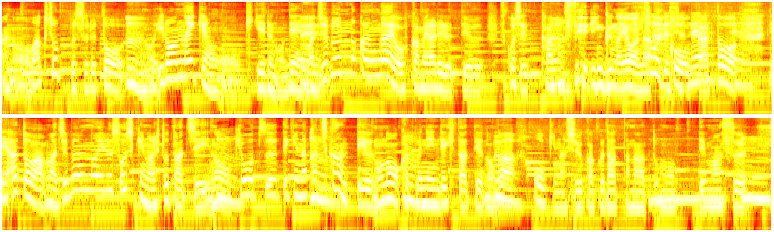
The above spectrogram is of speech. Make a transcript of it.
あのワークショップすると、うん、あのいろんな意見を聞けるので、えー、まあ、自分の考えを深められるっていう少しカウンセリングのような効果と、うんね。えー、であとはまあ自分のいる組織の人たちの共通的な価値観っていうのを確認できたっていうのが大きな収穫だったなと思ってます。うん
